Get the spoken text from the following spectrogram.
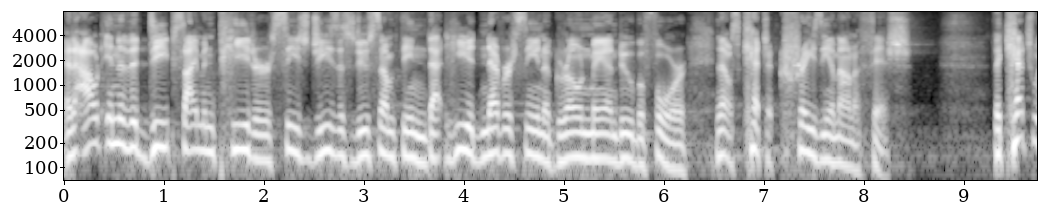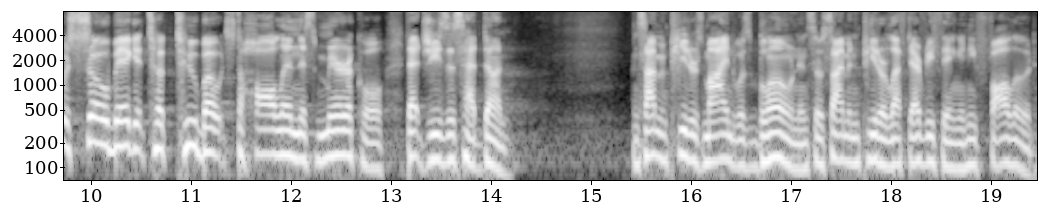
And out into the deep, Simon Peter sees Jesus do something that he had never seen a grown man do before, and that was catch a crazy amount of fish. The catch was so big, it took two boats to haul in this miracle that Jesus had done. And Simon Peter's mind was blown, and so Simon Peter left everything and he followed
